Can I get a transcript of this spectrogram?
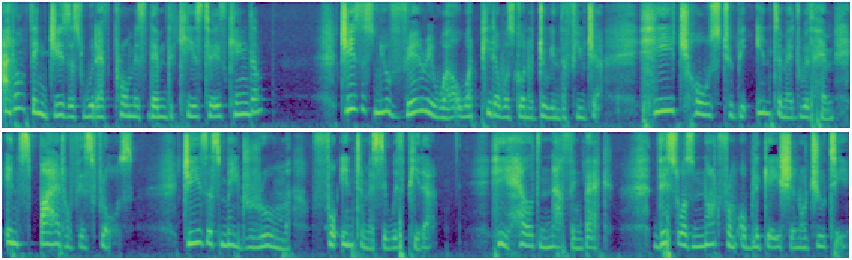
I don't think Jesus would have promised them the keys to his kingdom. Jesus knew very well what Peter was going to do in the future. He chose to be intimate with him in spite of his flaws. Jesus made room for intimacy with Peter. He held nothing back. This was not from obligation or duty.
